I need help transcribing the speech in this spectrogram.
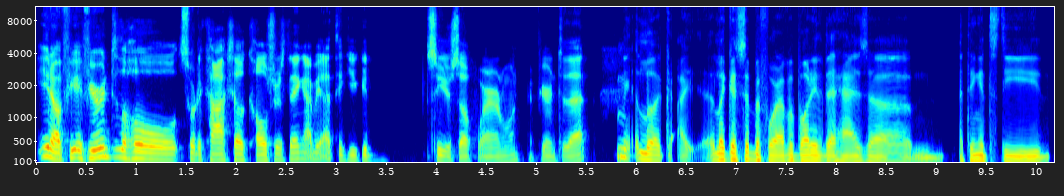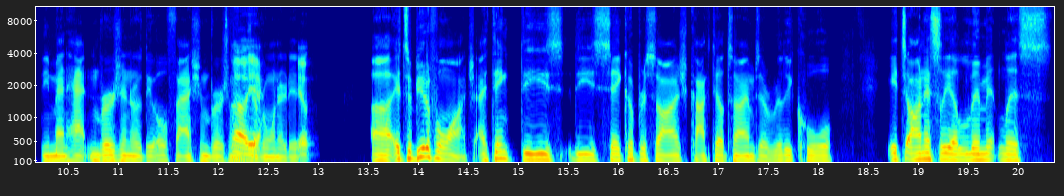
you know if, you, if you're into the whole sort of cocktail culture thing i mean i think you could see yourself wearing one if you're into that I mean, look, I like I said before, I have a buddy that has um I think it's the the Manhattan version or the old fashioned version, Oh, yeah. whichever one it is. yep Uh, it's a beautiful watch. I think these these Seiko Presage cocktail times are really cool. It's honestly a limitless,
